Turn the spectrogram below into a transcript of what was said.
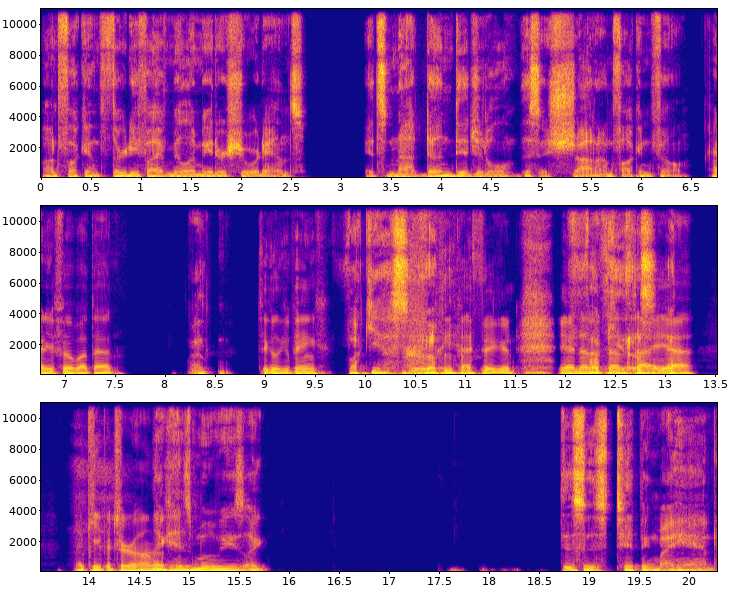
on fucking 35 millimeter short ends it's not done digital this is shot on fucking film How do you feel about that? I, Tickle you pink? fuck yes yeah, I figured. Yeah, no, that sounds yes. tight. Yeah. And keep it true, homie. like his movies like this is tipping my hand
